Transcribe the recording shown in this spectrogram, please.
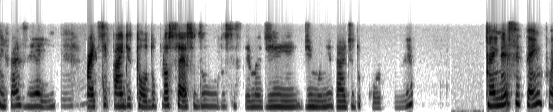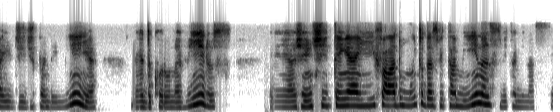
e fazer aí, uhum. participar de todo o processo do, do sistema de, de, imunidade do corpo, né? Aí, nesse tempo aí de, de pandemia, né, do coronavírus, é, a gente tem aí falado muito das vitaminas, vitamina C,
